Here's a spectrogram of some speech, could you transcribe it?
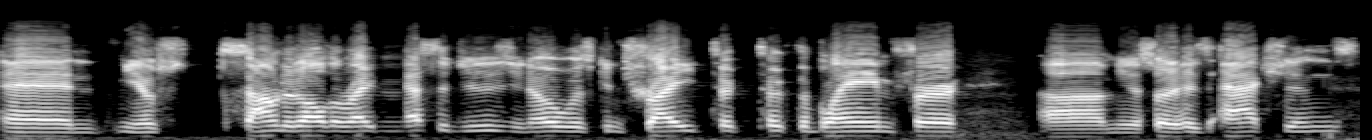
and you know sounded all the right messages. You know, was contrite, took took the blame for um, you know sort of his actions,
